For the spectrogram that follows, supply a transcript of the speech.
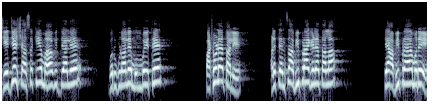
जे जे शासकीय महाविद्यालय व रुग्णालय मुंबई येथे पाठवण्यात आले आणि त्यांचा अभिप्राय घेण्यात आला. त्या अभिप्रायामध्ये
